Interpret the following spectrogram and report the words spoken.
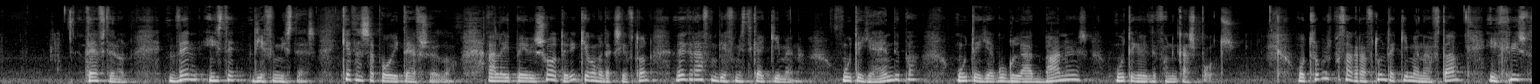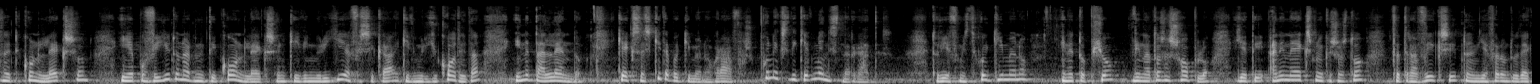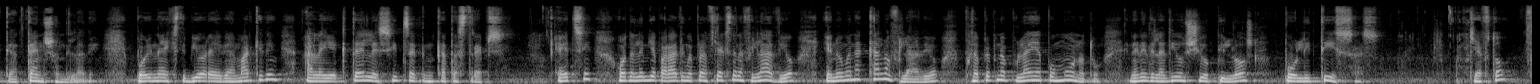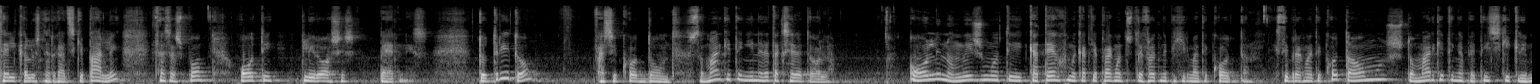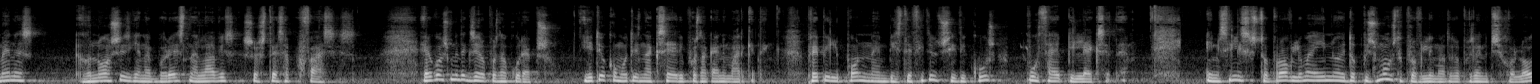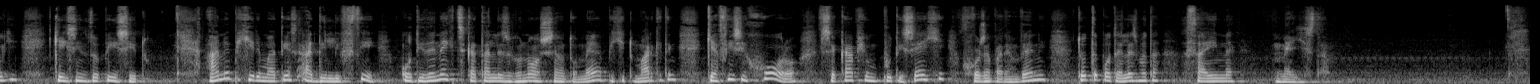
Δεύτερον, δεν είστε διαφημιστές. Και θα σας απογοητεύσω εδώ. Αλλά οι περισσότεροι, και εγώ μεταξύ αυτών, δεν γράφουν διαφημιστικά κείμενα. Ούτε για έντυπα, ούτε για Google Ad Banners, ούτε για τηλεφωνικά spots. Ο τρόπος που θα γραφτούν τα κείμενα αυτά, η χρήση των θετικών λέξεων, η αποφυγή των αρνητικών λέξεων και η δημιουργία φυσικά και η δημιουργικότητα είναι ταλέντο και εξασκείται από κειμενογράφους που είναι εξειδικευμένοι συνεργάτες. Το διαφημιστικό κείμενο είναι το πιο δυνατό σας όπλο, γιατί αν είναι έξυπνο και σωστό, θα τραβήξει το ενδιαφέρον του δέκτη, attention δηλαδή. Μπορεί να έχει την πιο ωραία ιδέα marketing, αλλά η εκτέλεσή της να την καταστρέψει. Έτσι, όταν λέμε για παράδειγμα πρέπει να φτιάξετε ένα φυλάδιο, εννοούμε ένα καλό φυλάδιο που θα πρέπει να πουλάει από μόνο του. Να είναι δηλαδή ο σιωπηλός πολιτής σας. Και αυτό θέλει καλούς συνεργάτες. Και πάλι θα σας πω ότι πληρώσεις παίρνεις. Το τρίτο βασικό don't στο marketing είναι δεν τα ξέρετε όλα. Όλοι νομίζουμε ότι κατέχουμε κάποια πράγματα στο αφορά την επιχειρηματικότητα. Στην πραγματικότητα όμως το marketing απαιτεί συγκεκριμένες γνώσεις για να μπορέσεις να λάβεις σωστές αποφάσεις. Εγώ, ας πούμε, δεν ξέρω πώς να κουρέψω. Γιατί ο κομμωτής να ξέρει πώς να κάνει marketing. Πρέπει λοιπόν να εμπιστευτείτε τους ειδικούς που θα επιλέξετε. Η μισή λύση στο πρόβλημα είναι ο εντοπισμός του προβλήματος, όπως λένε οι ψυχολόγοι, και η συνειδητοποίησή του. Αν ο επιχειρηματίας αντιληφθεί ότι δεν έχει τις κατάλληλες γνώσεις σε ένα τομέα, π.χ. του marketing, και αφήσει χώρο σε κάποιον που τις έχει, χωρίς να παρεμβαίνει, τότε αποτελέσματα θα είναι μέγιστα.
